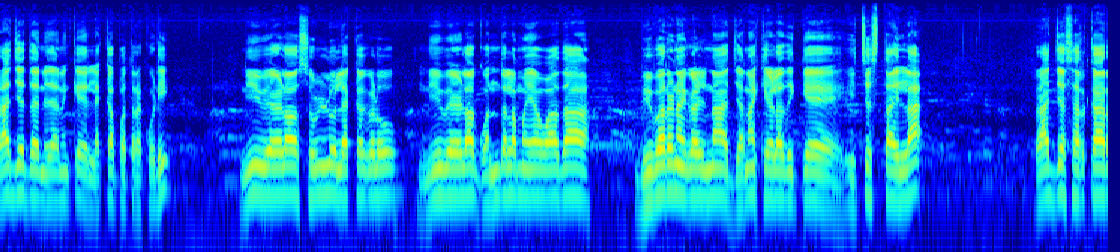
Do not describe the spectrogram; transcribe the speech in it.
ರಾಜ್ಯದ ಜನಕ್ಕೆ ಲೆಕ್ಕಪತ್ರ ಕೊಡಿ. ನೀವು ಹೇಳೋ ಸುಳ್ಳು ಲೆಕ್ಕಗಳು, ನೀವು ಹೇಳೋ ಗೊಂದಲಮಯವಾದ ವಿವರಣೆಗಳನ್ನ ಜನ ಕೇಳೋದಕ್ಕೆ ಇಚ್ಛಿಸ್ತಾ ಇಲ್ಲ. ರಾಜ್ಯ ಸರ್ಕಾರ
